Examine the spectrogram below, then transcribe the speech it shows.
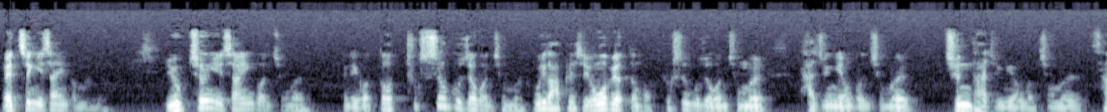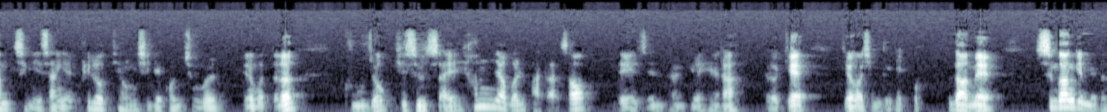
몇 층 이상인 건물요? 6층 이상인 건축물, 그리고 또 특수구조 건축물. 우리가 앞에서 용어 배웠던 거. 특수구조 건축물, 다중이용 건축물, 준다중이용 건축물, 3층 이상의 필로티 형식의 건축물, 이런 것들은 구조 기술사의 협력을 받아서 내진 설계해라. 이렇게 기억하시면 되겠고. 그 다음에 승강기입니다.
